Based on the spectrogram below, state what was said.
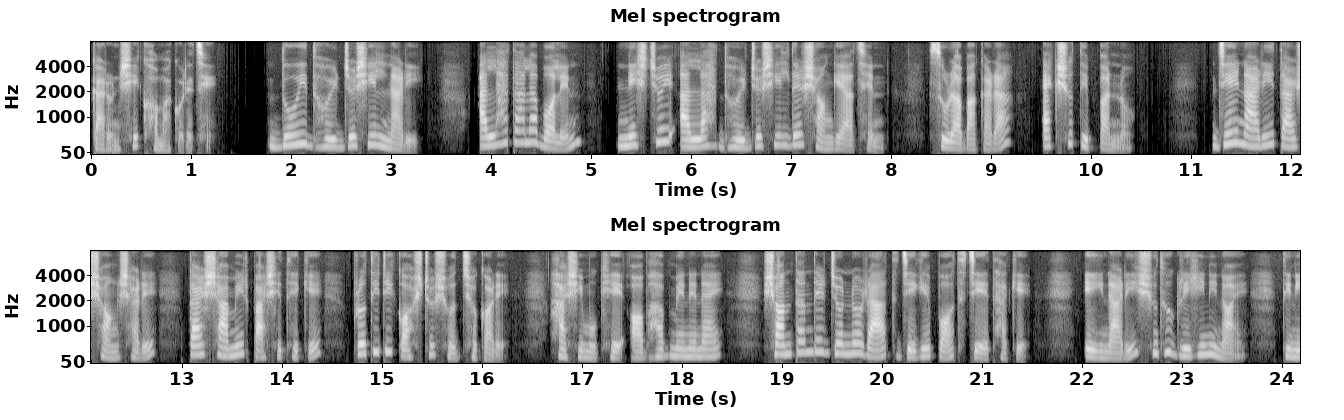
কারণ সে ক্ষমা করেছে। দুই, ধৈর্যশীল নারী। আল্লাহ তালা বলেন, নিশ্চয়ই আল্লাহ ধৈর্যশীলদের সঙ্গে আছেন। সুরা বাকারা একশো তিপ্পান্ন। যে নারী তার সংসারে তার স্বামীর পাশে থেকে প্রতিটি কষ্ট সহ্য করে হাসি মুখে অভাব মেনে নেয়, সন্তানদের জন্য রাত জেগে পথ চেয়ে থাকে। এই নারী শুধু গৃহিণী নয়, তিনি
